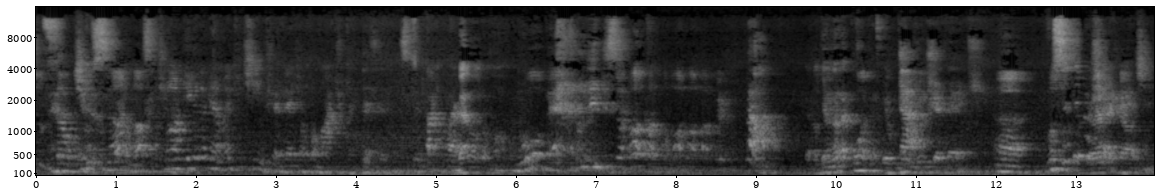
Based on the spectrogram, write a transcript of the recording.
tiozão. Tiozão, nossa, tinha uma amiga da minha mãe que tinha um Chevette automático. Espetacular. Belo automóvel. Velho, isso. Não, eu não tenho nada contra. Eu Tá. tive um Chevette. Ah, você teve um Chevette?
